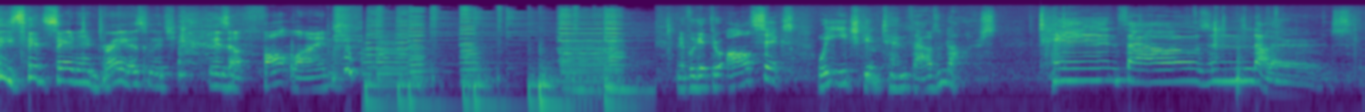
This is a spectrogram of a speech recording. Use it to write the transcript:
He said San Andreas, which is a fault line. And if we get through all six, we each get $10,000. $10,000.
